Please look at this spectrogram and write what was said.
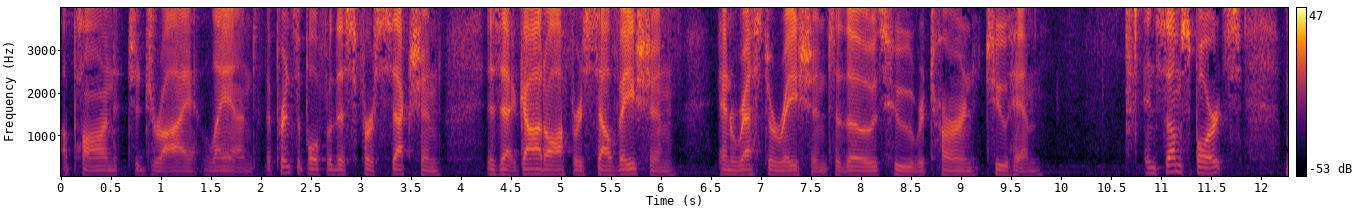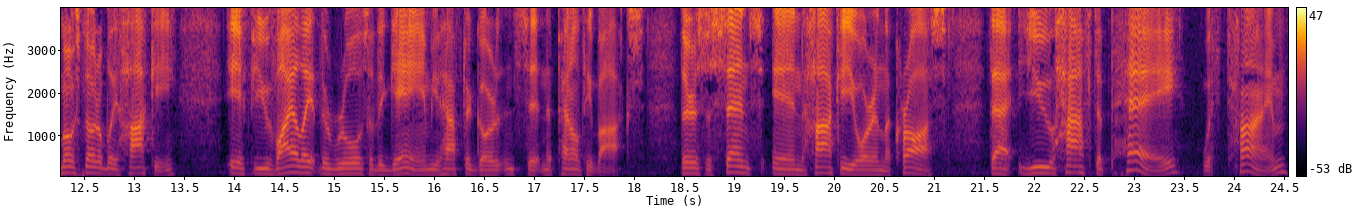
upon to dry land. The principle for this first section is that God offers salvation and restoration to those who return to Him. In some sports, most notably hockey, if you violate the rules of the game, you have to go and sit in the penalty box. There's a sense in hockey or in lacrosse that you have to pay with time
